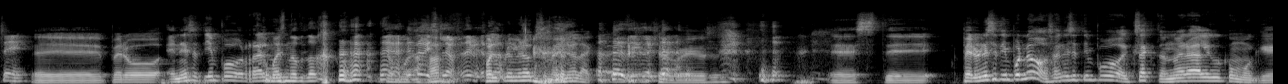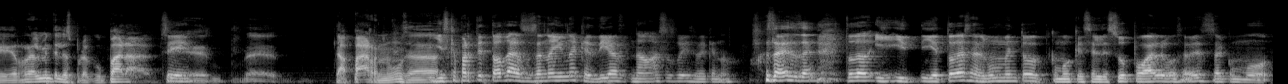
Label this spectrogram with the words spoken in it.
Sí. Eh, pero en ese tiempo realmente... Como Snoop Dogg. Como- ajá, fue el primero que se me vino a la cabeza. Sí, de hecho, güey, Este. Pero en ese tiempo no, o sea, en ese tiempo, exacto, no era algo como que realmente les preocupara Sí. eh, eh, tapar, ¿no? O sea, Y es que aparte todas, o sea, no hay una que digas, no, esos güeyes se ve que no. ¿Sabes? O sea, todas, y, y, y todas en algún momento como que se les supo algo, ¿sabes? O sea, como,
